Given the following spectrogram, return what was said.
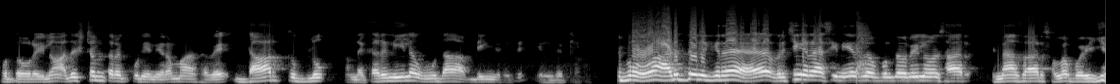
பொறுத்தவரையிலும் அதிர்ஷ்டம் தரக்கூடிய நிறமாகவே டார்க் ப்ளூ அந்த கருநீல ஊதா அப்படிங்கிறது இருந்துட்டு இப்போ அடுத்து இருக்கிற விருச்சிக ராசி நேர்களை பொறுத்தவரையிலும் சார் என்ன சார் சொல்ல போறீங்க?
